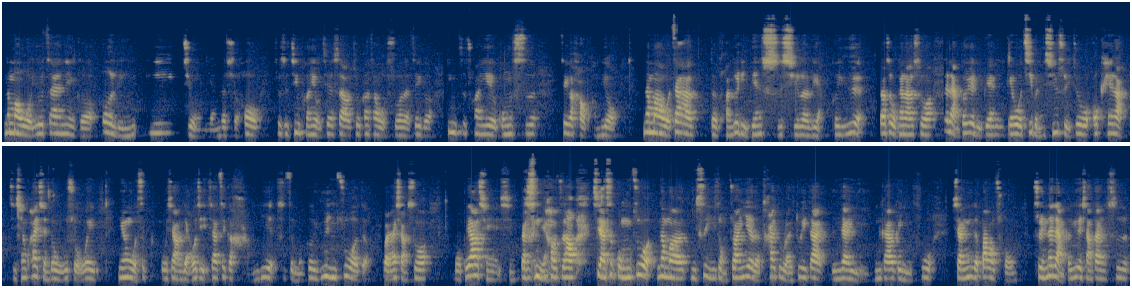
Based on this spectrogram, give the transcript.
那么我又在那个二零一九年的时候，就是经朋友介绍，就刚才我说的这个定制创业公司这个好朋友。那么我在他的团队里边实习了两个月，当时我跟他说，这两个月里边给我基本的薪水就 OK 了，几千块钱都无所谓，因为我是我想了解一下这个行业是怎么个运作的。本来想说我不要钱也行，但是你要知道，既然是工作，那么你是以一种专业的态度来对待，人家也应该要给你付相应的报酬。所以那两个月相当于是。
